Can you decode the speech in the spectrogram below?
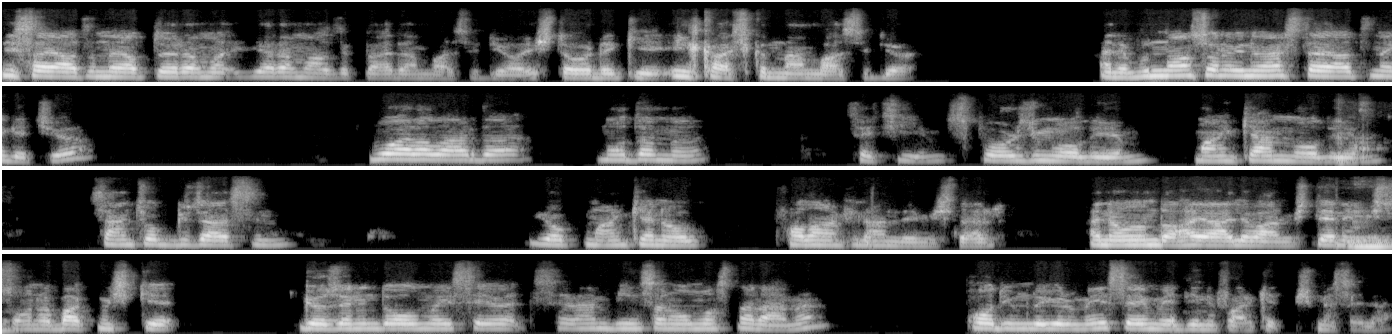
Lise hayatında yaptığı yarama, yaramazlıklardan bahsediyor. İşte oradaki ilk aşkından bahsediyor. Hani bundan sonra üniversite hayatına geçiyor. Bu aralarda moda mı seçeyim, sporcu mu olayım, manken mi olayım? Sen çok güzelsin, yok manken ol falan filan demişler. Hani onun da hayali varmış, denemiş. Sonra bakmış ki göz önünde olmayı seven, bir insan olmasına rağmen podyumda yürümeyi sevmediğini fark etmiş mesela.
